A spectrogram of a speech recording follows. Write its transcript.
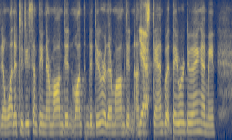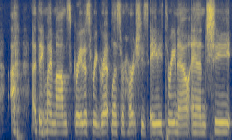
know, wanted to do something their mom didn't want them to do, or their mom didn't understand yeah. what they were doing. I mean, I, think my mom's greatest regret, bless her heart, she's 83 now, and she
